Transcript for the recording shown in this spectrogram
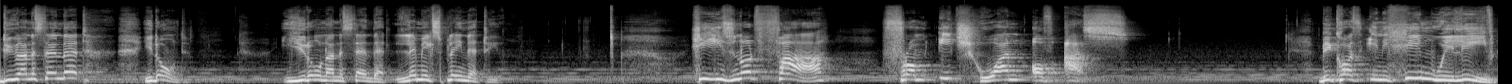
Do you understand that? You don't. You don't understand that. Let me explain that to you. He is not far from each one of us because in him we live.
